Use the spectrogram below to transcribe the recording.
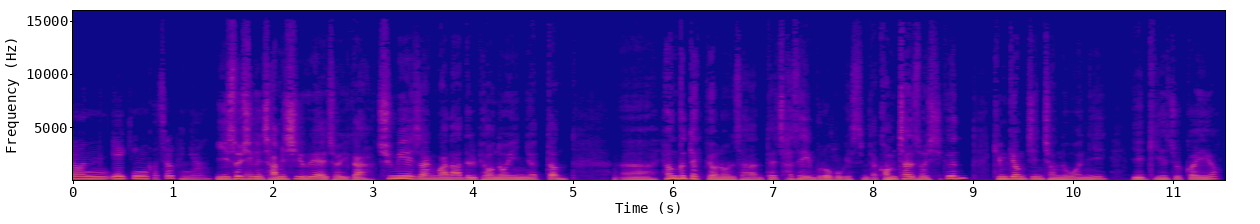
그런 얘기인 거죠, 그냥. 이 소식은 잠시 후에 저희가 추미애 장관 아들 변호인이었던 어, 현근택 변호사한테 자세히 물어보겠습니다. 검찰 소식은 김경진 전 의원이 얘기해 줄 거예요.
